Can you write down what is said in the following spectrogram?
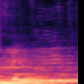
Amen.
